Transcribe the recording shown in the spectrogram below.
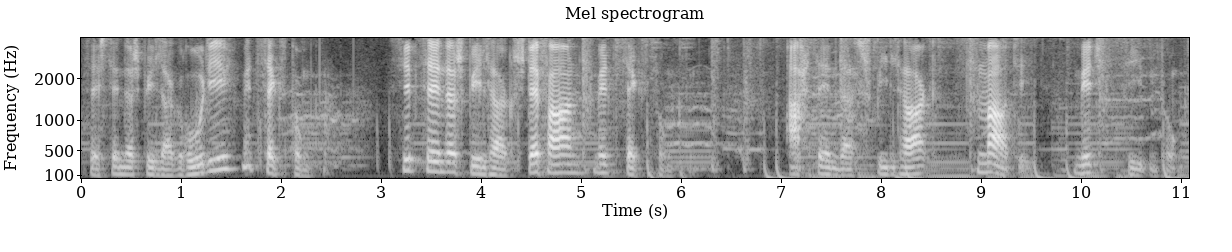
16. Spieltag Rudi mit 6 Punkten. 17. Spieltag Stefan mit 6 Punkten. 18. Spieltag Smarty mit 7 Punkten.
